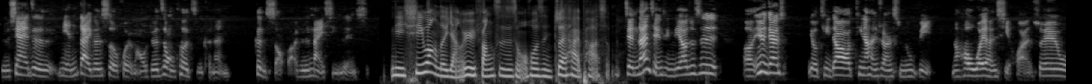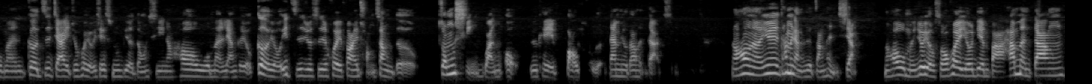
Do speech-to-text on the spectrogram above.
就是现在这个年代跟社会嘛，我觉得这种特质可能更少吧，就是耐心这件事。你希望的养育方式是什么，或者是你最害怕什么？简单前情提要就是。呃，因为刚才有提到 Tina 很喜欢史努比，然后我也很喜欢，所以我们各自家里就会有一些史努比的东西。然后我们两个有各有一只，就是会放在床上的中型玩偶，就是可以抱住的，但没有到很大只。然后呢，因为他们两个长很像，然后我们就有时候会有点把他们当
